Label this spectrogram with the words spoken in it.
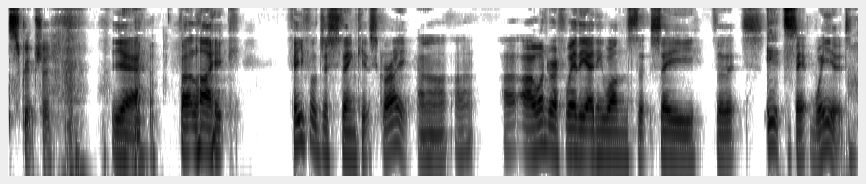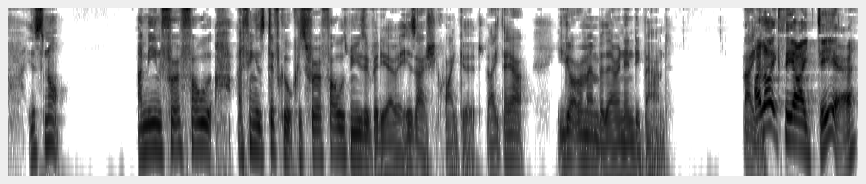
Scripture. yeah, but like people just think it's great, and I, I, I wonder if we're the only ones that see that it's It's a bit weird. it's not. I mean, for a Foals, I think it's difficult because for a Foals music video, it is actually quite good. Like they are, you got to remember they're an indie band. Like, I like the idea,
